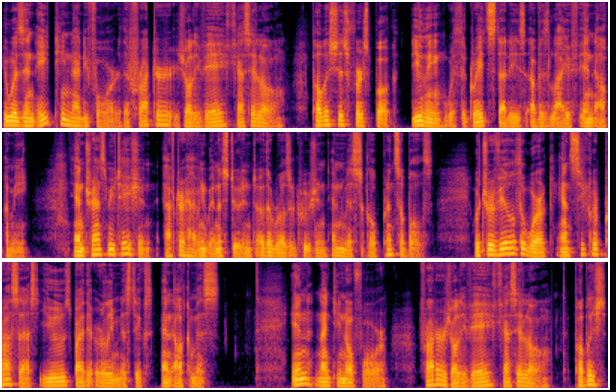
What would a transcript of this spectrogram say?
It was in 1894 that Frater Jollivet Castelot published his first book dealing with the great studies of his life in alchemy and transmutation after having been a student of the Rosicrucian and mystical principles, which reveal the work and secret process used by the early mystics and alchemists in 1904, Frater Jollivet Castelot published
